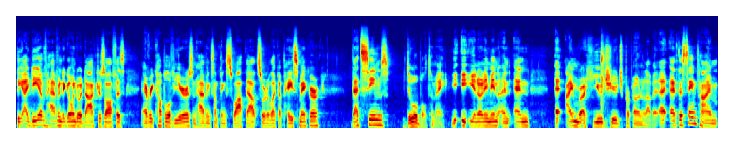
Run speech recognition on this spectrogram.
the idea of having to go into a doctor's office every couple of years and having something swapped out, sort of like a pacemaker, that seems doable to me. You, you know what I mean? And and eh, I'm a huge, huge proponent of it. At the same time,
